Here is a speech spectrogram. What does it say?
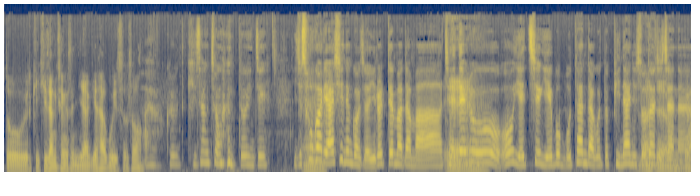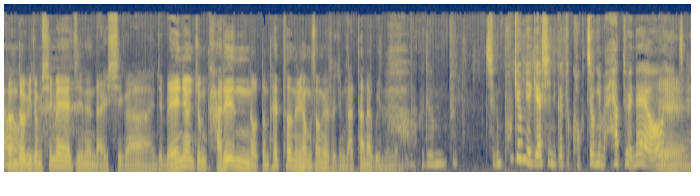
또 이렇게 기상청에서는 이야기를 하고 있어서. 아유, 그럼 기상청은 또 이제 이제 네. 소갈이 네. 하시는 거죠. 이럴 때마다 막 제대로 예. 어, 예측 예보 못 한다고 또 비난이 쏟아지잖아요. 그러니까 변덕이 좀 심해지는 날씨가 이제 매년 좀 다른 어떤 패턴을 형성해서 지금 나타나고 있는 겁니다. 아, 그럼 또 지금 폭염 얘기하시니까 또 걱정이 막 되네요. 예.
